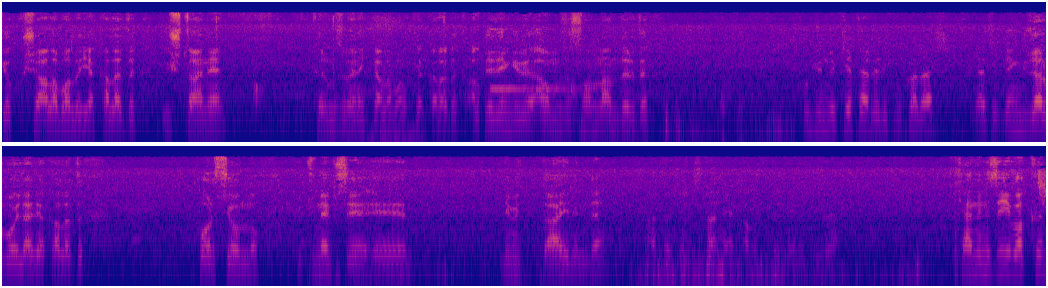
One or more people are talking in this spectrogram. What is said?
gökkuşağı alabalığı yakaladık. 3 tane kırmızı benekli alabalık yakaladık. Dediğim gibi avımızı sonlandırdık. Bugünlük yeter dedik bu kadar. Gerçekten güzel boylar yakaladık. Porsiyonluk. Bütün hepsi e, limit dahilinde. Zaten 8 tane yakaladık dediğimiz gibi. Kendinize iyi bakın.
